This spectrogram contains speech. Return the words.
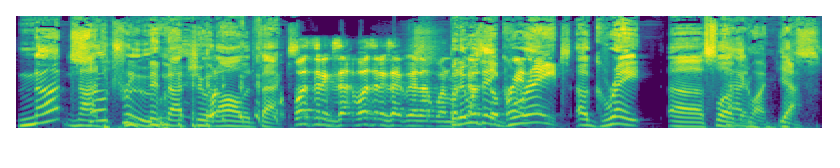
not, so true. not true at all. In fact, wasn't exact wasn't exactly how that one. but it was out. a So Brand- great a great uh, slogan. Tagline. Yeah. Yes.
